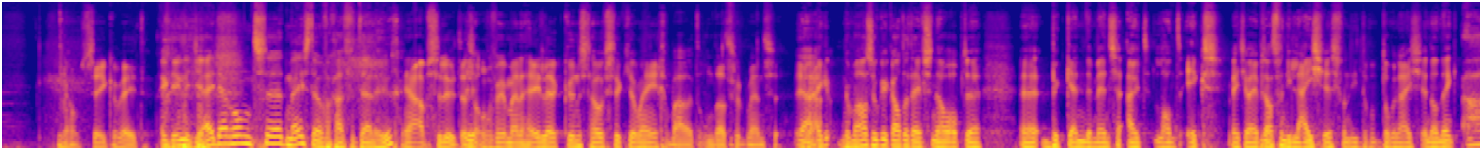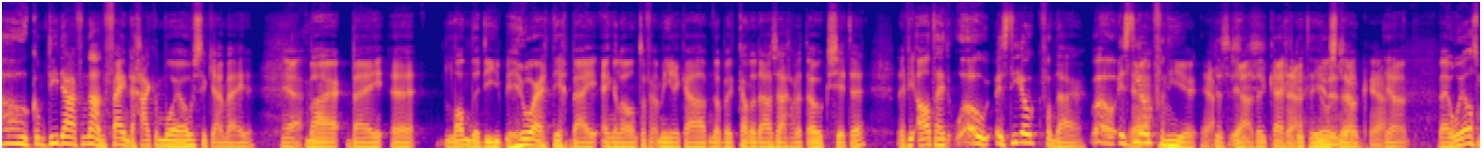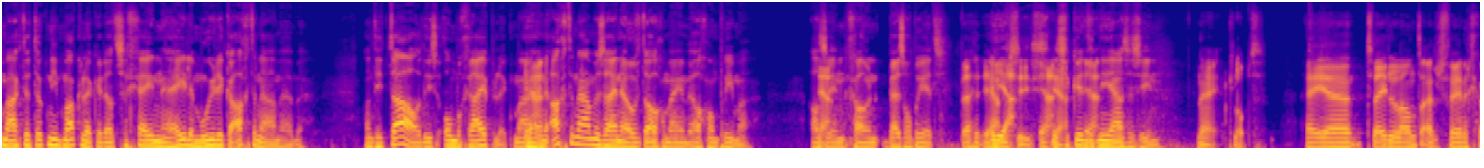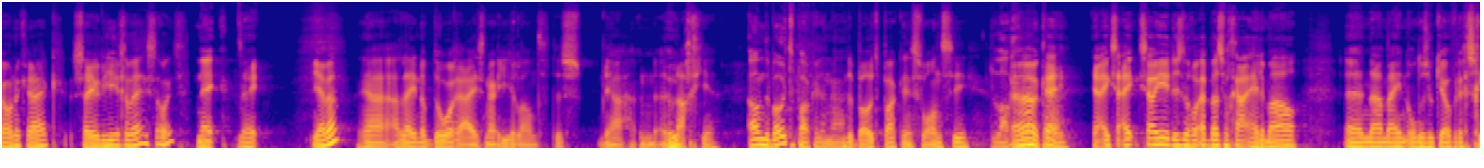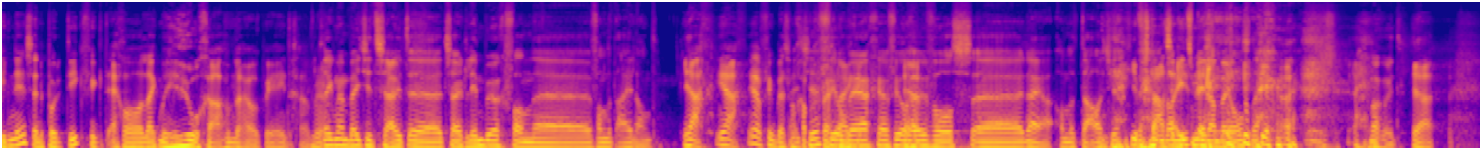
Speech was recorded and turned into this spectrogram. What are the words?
Nou, zeker weten. Ik denk dat jij daar rond eh, het meest over gaat vertellen, Huug. Ja, absoluut. Dat is ongeveer mijn hele kunsthoofdstukje omheen gebouwd om dat soort mensen. Ja, Ik, normaal zoek ik altijd even snel op de eh, bekende mensen uit land X. Weet je wel, je hebt altijd van die lijstjes, van die dom- domme lijstjes. En dan denk ik, oh, komt die daar vandaan? Fijn, daar ga ik een mooi hoofdstukje aan wijden. Ja. Maar bij eh, landen die heel erg dicht bij Engeland of Amerika, nou, bij Canada zagen we dat ook zitten. Dan heb je altijd, wow, is die ook van daar? Wow, is die Ja. ook van hier? Ja, dus ja, dan krijg je Ja, dit heel dus snel. ook, ja. Bij Wales maakt het ook niet makkelijker dat ze geen hele moeilijke achternamen hebben. Want die taal die is onbegrijpelijk. Maar Ja. hun achternamen zijn over het algemeen wel gewoon prima. Als Ja. in gewoon best wel Brits. Be- Ja, Ja, precies. ja. Ja. Dus je kunt het niet aan ze zien. Nee, klopt. Hey, eh, tweede land uit het Verenigd Koninkrijk. Zijn jullie hier geweest ooit? Nee, Nee. Jij wel? Ja, alleen op doorreis naar Ierland. Dus ja, een, een Hoe- nachtje. oh, om de boot te pakken daarna. De boot pakken in Swansea. Lachen. Ah, Oké. Ja. Ja, ik, zou- ik zou hier dus nog best wel graag helemaal eh na mijn onderzoekje over de geschiedenis en de politiek, vind ik het echt wel, lijkt me heel gaaf om daar ook weer heen te gaan. Het lijkt me een beetje het Zuid, eh, het Zuid-Limburg van, eh, van het eiland. Ja, ja, ja, vind ik best wel Weet je? grappig. Veel bergen, veel Ja. heuvels. eh, nou ja, ander taaltje. Ja, je verstaat Wel ze iets meer dan bij ons. Maar goed. Ja,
